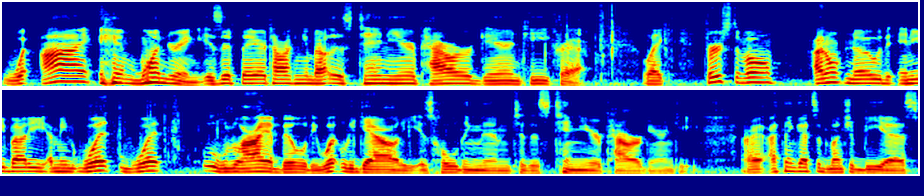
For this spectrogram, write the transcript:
what I am wondering is if they are talking about this 10 year power guarantee crap. Like, first of all, I don't know that anybody, I mean, what, what liability, what legality is holding them to this 10 year power guarantee? All right, I think that's a bunch of BS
